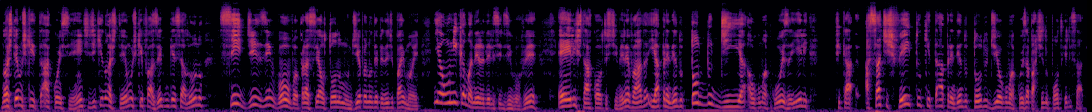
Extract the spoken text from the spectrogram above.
nós temos que estar conscientes de que nós temos que fazer com que esse aluno se desenvolva para ser autônomo um dia, para não depender de pai e mãe. E a única maneira dele se desenvolver é ele estar com a autoestima elevada e aprendendo todo dia alguma coisa e ele ficar satisfeito que está aprendendo todo dia alguma coisa a partir do ponto que ele sabe.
